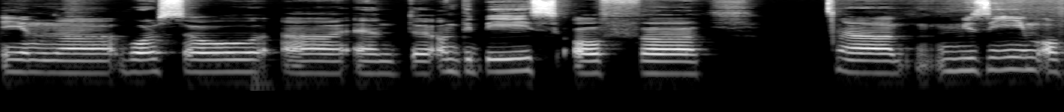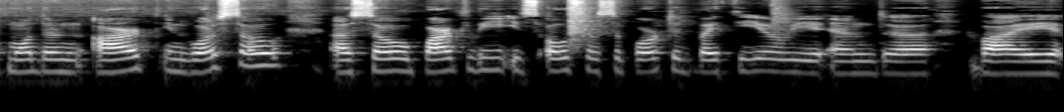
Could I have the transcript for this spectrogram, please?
in Warsaw and on the base of uh, Museum of Modern Art in Warsaw. Uh, so partly it's also supported by theory and uh, by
